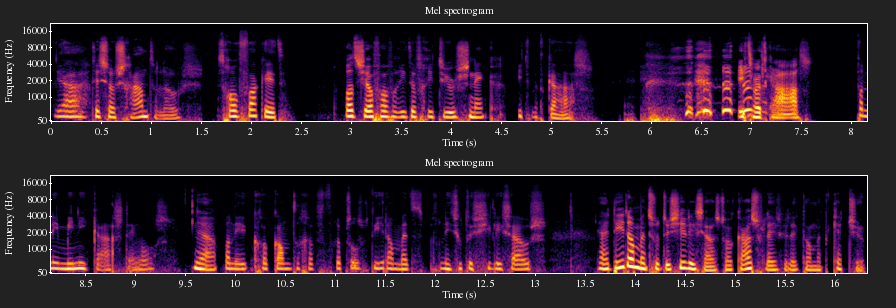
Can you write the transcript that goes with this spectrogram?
Ja, Het is zo schaamteloos. het is gewoon fuck it. Wat is jouw favoriete frituursnack? Iets met kaas. Iets met kaas. Van die mini kaasstengels. Ja. Van die krokantige frupsels die je dan met van die zoete chili saus. ja, die dan met zoete chili saus. Terwijl kaasvlees wil ik dan met ketchup.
